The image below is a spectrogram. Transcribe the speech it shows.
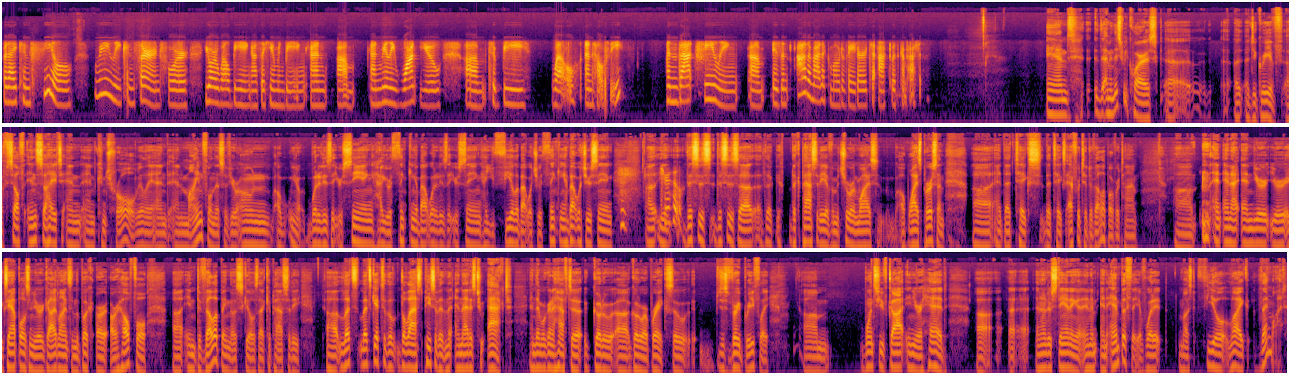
But I can feel really concerned for your well-being as a human being and um, and really want you um, to be well and healthy. And that feeling um, is an automatic motivator to act with compassion. And I mean, this requires uh, a, a, degree of, of self insight and, and control, really, and, and mindfulness of your own, uh, you know, what it is that you're seeing, how you're thinking about what it is that you're seeing, how you feel about what you're thinking about what you're seeing. Uh, you know, this is this is uh, the the capacity of a mature and wise a wise person, uh, and that takes that takes effort to develop over time. Uh, and and I, and your your examples and your guidelines in the book are are helpful uh, in developing those skills, that capacity. Uh, let's let's get to the the last piece of it, and, and that is to act. And then we're going to have to go to uh, go to our break. So, just very briefly, um, once you've got in your head uh, an understanding and an empathy of what it must feel like, then what?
